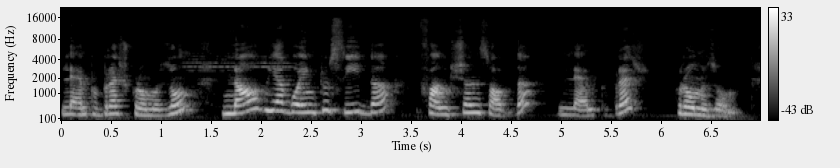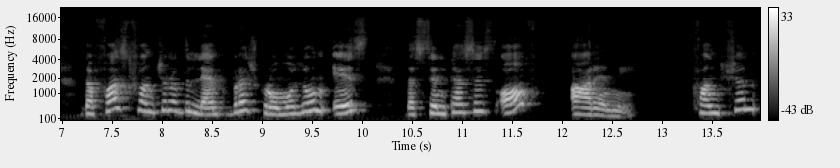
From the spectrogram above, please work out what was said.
lamp brush chromosome. Now we are going to see the functions of the lamp brush chromosome. The first function of the lamp brush chromosome is the synthesis of RNA. Function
